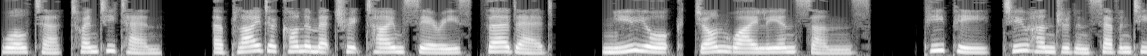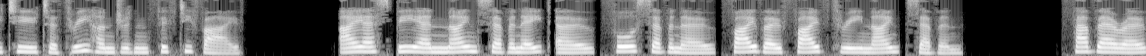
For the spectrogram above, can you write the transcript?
Walter. 2010. Applied Econometric Time Series, 3rd ed. New York, John Wiley & Sons. pp. 272-355. ISBN 978-0-470-50539-7. Favero,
